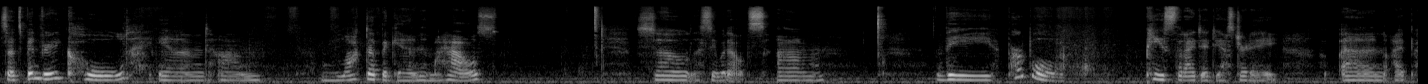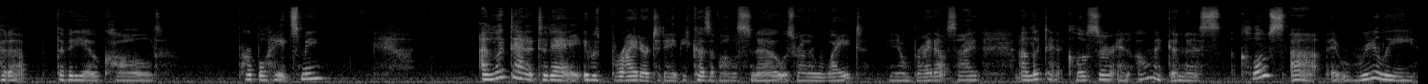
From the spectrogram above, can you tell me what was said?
So it's been very cold and um, locked up again in my house. So let's see what else. Um, the purple piece that I did yesterday, and I put up the video called Purple Hates Me. I looked at it today. It was brighter today because of all the snow. It was rather white, you know, bright outside. I looked at it closer and oh my goodness, close up, it really,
